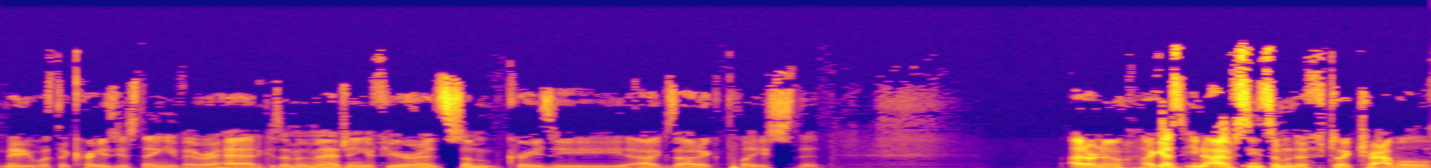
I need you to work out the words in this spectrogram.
maybe what's the craziest thing you've ever had? Because I'm imagining if you're at some crazy uh, exotic place that, I don't know. I guess you know I've seen some of the like travel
